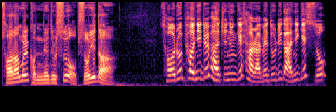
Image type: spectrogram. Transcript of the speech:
사람을 건네줄 수 없소이다. 서로 편의를 봐주는 게 사람의 도리가 아니겠소?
